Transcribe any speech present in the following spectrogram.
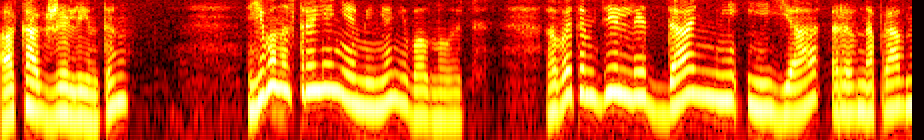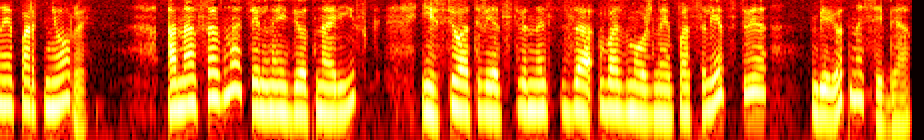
А как же Линтон? Его настроение меня не волнует. В этом деле Данни и я равноправные партнеры. Она сознательно идет на риск и всю ответственность за возможные последствия берет на себя.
